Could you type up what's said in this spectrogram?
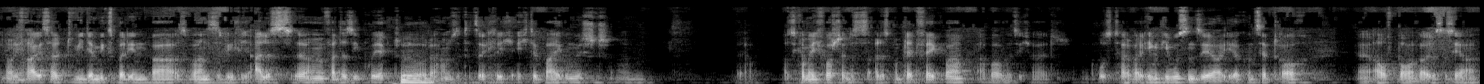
Genau, die Frage ist halt, wie der Mix bei denen war. Also waren es wirklich alles ähm, Fantasieprojekte mhm. oder haben sie tatsächlich echte beigemischt? Ähm, ja. Also ich kann mir nicht vorstellen, dass das alles komplett fake war, aber mit Sicherheit ein Großteil, weil irgendwie mussten sie ja ihr Konzept auch äh, aufbauen, weil es ist ja,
